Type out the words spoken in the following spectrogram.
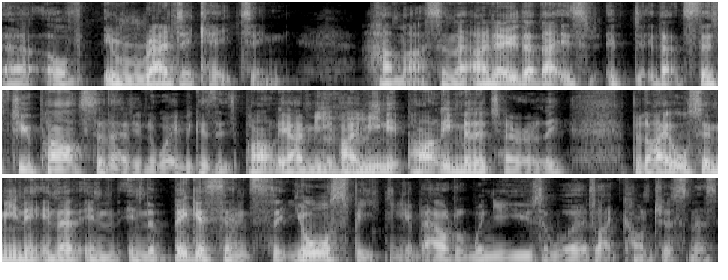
uh, of eradicating Hamas, and I know that that is that's there's two parts to that in a way because it's partly I mean mm-hmm. I mean it partly militarily, but I also mean it in a, in in the bigger sense that you're speaking about when you use a word like consciousness.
